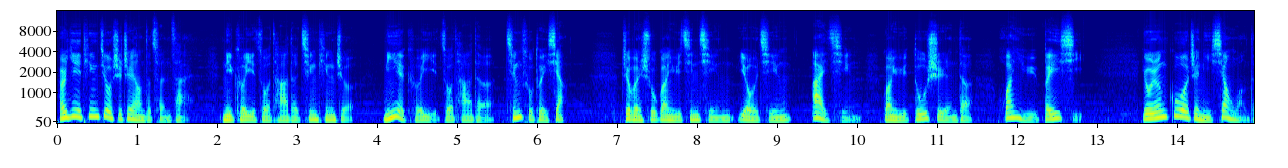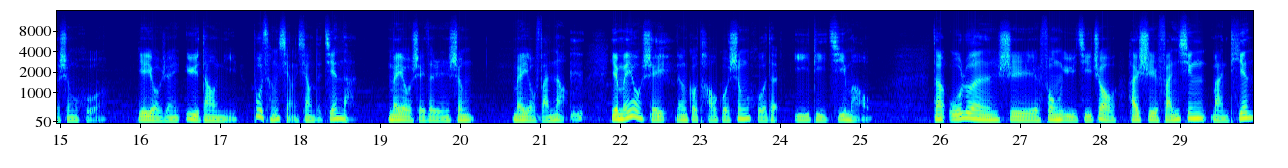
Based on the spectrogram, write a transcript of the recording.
而夜听就是这样的存在，你可以做他的倾听者，你也可以做他的倾诉对象。这本书关于亲情、友情、爱情，关于都市人的。欢愉悲喜，有人过着你向往的生活，也有人遇到你不曾想象的艰难。没有谁的人生没有烦恼，也没有谁能够逃过生活的一地鸡毛。但无论是风雨急骤，还是繁星满天，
